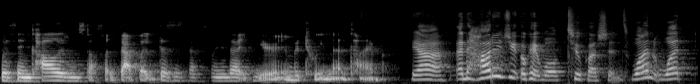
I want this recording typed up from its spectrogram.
within college and stuff like that. But this is definitely that year in between that time. Yeah. And how did you Okay, well, two questions. One, what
